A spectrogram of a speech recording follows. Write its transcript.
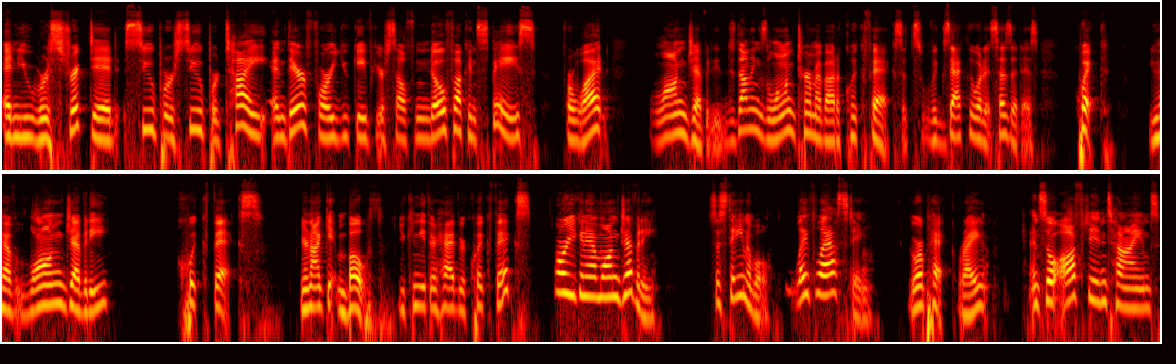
and you restricted super, super tight. And therefore, you gave yourself no fucking space for what? Longevity. Nothing's long term about a quick fix. It's exactly what it says it is quick. You have longevity, quick fix. You're not getting both. You can either have your quick fix or you can have longevity, sustainable, life lasting. Your pick, right? And so oftentimes,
